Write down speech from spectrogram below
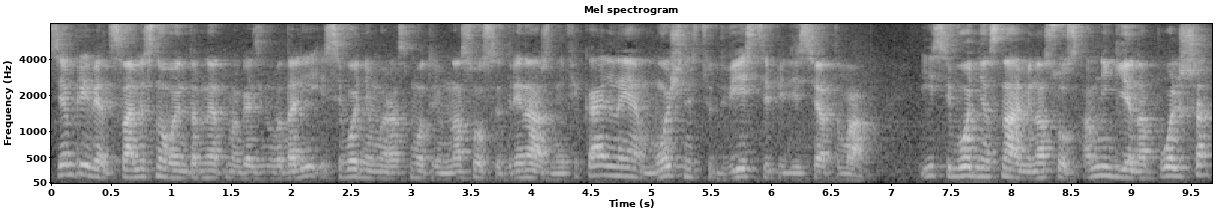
Всем привет! С вами снова интернет-магазин Водолей и сегодня мы рассмотрим насосы дренажные фекальные мощностью 250 Вт. И сегодня с нами насос Амнигена Польша,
